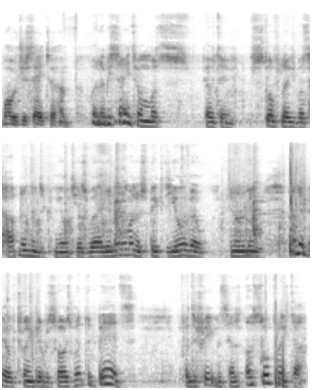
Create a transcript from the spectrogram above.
What would you say to him? Well, I'd be saying to him what's about the stuff like what's happening in the community as well. You know, I want to speak to you about, you know what I mean? And about trying to get resources, with the beds for the treatment centres or stuff like that.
